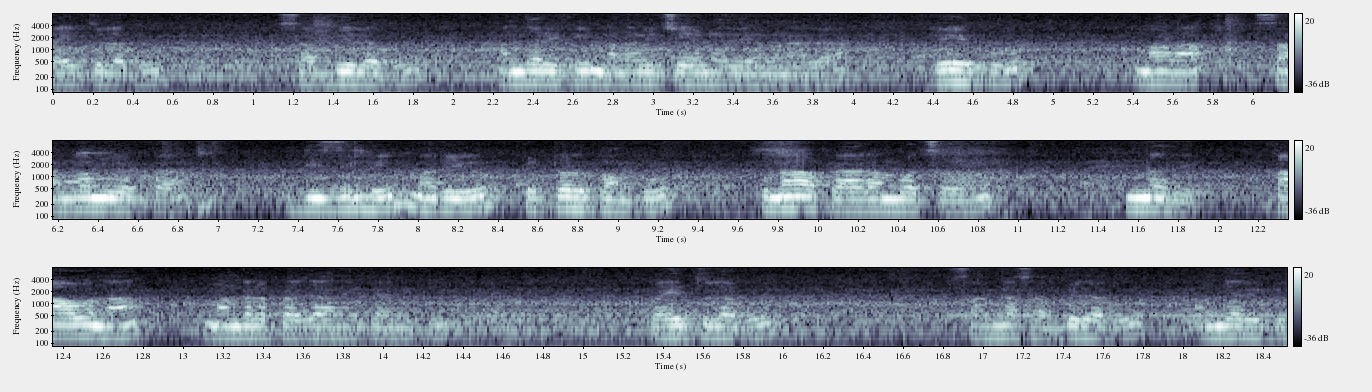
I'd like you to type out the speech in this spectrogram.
రైతులకు సభ్యులకు అందరికీ మనవి చేయనిది ఏమనగా రేపు మన సంఘం యొక్క డీజిల్ మరియు పెట్రోల్ పంపు పునః ప్రారంభోత్సవం ఉన్నది. కావున మండల ప్రజానీకానికి రైతులకు సంఘ సభ్యులకు అందరికీ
